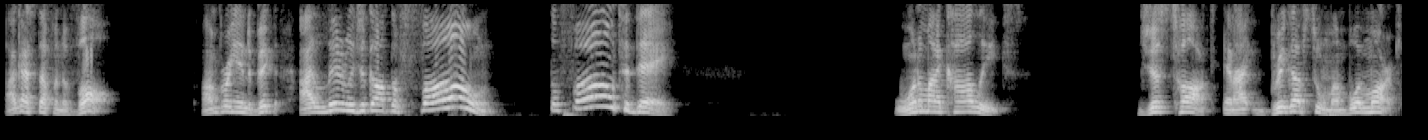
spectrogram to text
I got stuff in the vault. I'm bringing the big. I literally just got off the phone, the phone today. One of my colleagues just talked, and I big ups to him, my boy Mark,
